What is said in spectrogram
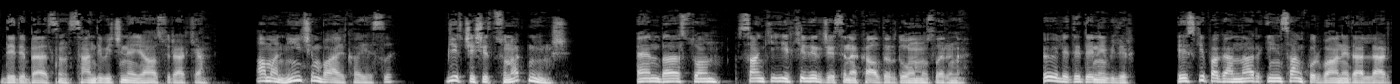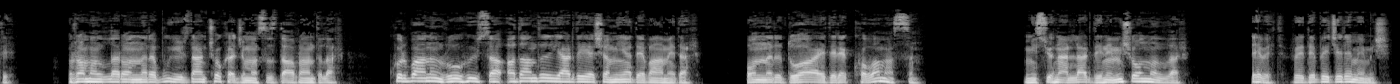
dedi Belson sandviçine yağ sürerken. Ama niçin Baal kayası? Bir çeşit sunak mıymış? En Belston sanki irkilircesine kaldırdı omuzlarını. Öyle de denebilir. Eski paganlar insan kurban ederlerdi. Romalılar onlara bu yüzden çok acımasız davrandılar. Kurbanın ruhuysa adandığı yerde yaşamaya devam eder. Onları dua ederek kovamazsın. Misyonerler denemiş olmalılar. Evet ve de becerememiş.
